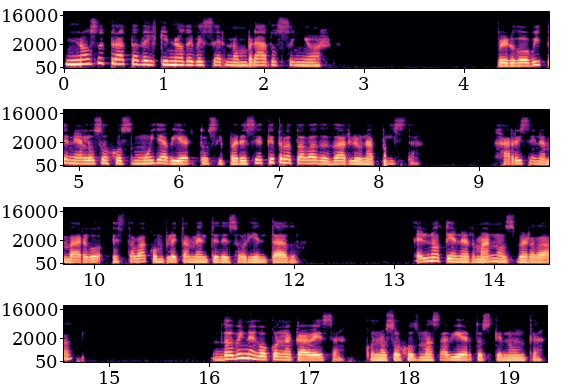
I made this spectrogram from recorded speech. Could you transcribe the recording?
no se trata del que no debe ser nombrado, señor pero Dobby tenía los ojos muy abiertos y parecía que trataba de darle una pista. Harry, sin embargo, estaba completamente desorientado. Él no tiene hermanos, ¿verdad? Dobby negó con la cabeza, con los ojos más abiertos que nunca.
